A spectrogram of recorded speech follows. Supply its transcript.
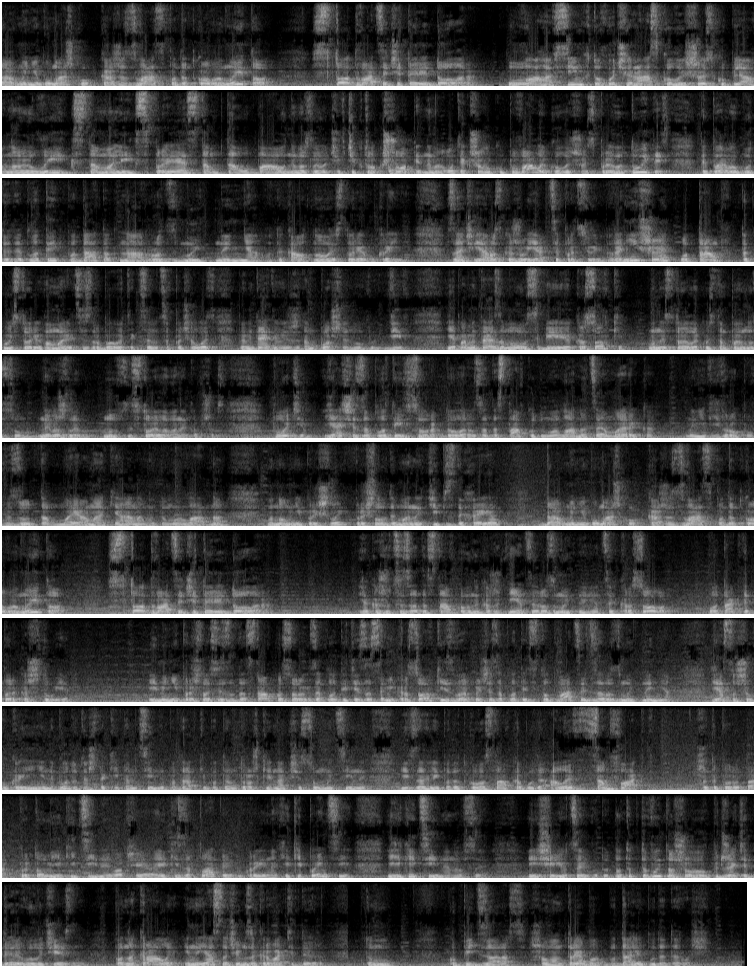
дав мені бумажку, каже: з вас податкове мито 124 долара. Увага всім, хто хоч раз коли щось купляв на OLX, там AliExpress, там Taobao, неважливо, чи в TikTok шопі. От якщо ви купували коли щось, приготуйтесь, тепер ви будете платити податок на розмитнення. Отака от нова історія в Україні. Значить, я розкажу, як це працює. Раніше, от Трамп таку історію в Америці зробив, от як це, це почалось. Пам'ятаєте, він же там пошліну ввів. Я пам'ятаю, замовив собі кросовки, вони стоїли якусь там певну суму. Неважливо. Ну, стоїли вони там щось. Потім я ще заплатив 40 доларів за доставку. Думаю, ладно, це Америка. Мені в Європу везуть там морями, океанами. Думаю, ладно. Воно мені прийшли. Прийшло до мене тіп з ДХЛ, дав мені бумажку, каже: з вас податкове мито 124 долара. Я кажу, це за доставку. Вони кажуть, ні, це розмитнення цих кросовок. Отак тепер коштує. І мені прийшлося за доставку 40 заплатити, і за самі кросовки, і зверху ще заплатити 120 за розмитнення. Ясно, що в Україні не будуть аж такі там ціни, податки, бо там трошки інакші суми ціни і взагалі податкова ставка буде. Але сам факт, що тепер отак, при тому, які ціни вообще, які зарплати в Українах, які пенсії, і які ціни на все. І ще й оце ведуть. Ну тобто видно, що в бюджеті дири величезні. Понакрали і не ясно, чим закривати ті дири. Тому купіть зараз, що вам треба, бо далі буде дорожче.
